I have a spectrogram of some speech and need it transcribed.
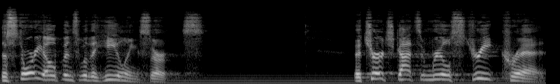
the story opens with a healing service. The church got some real street cred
